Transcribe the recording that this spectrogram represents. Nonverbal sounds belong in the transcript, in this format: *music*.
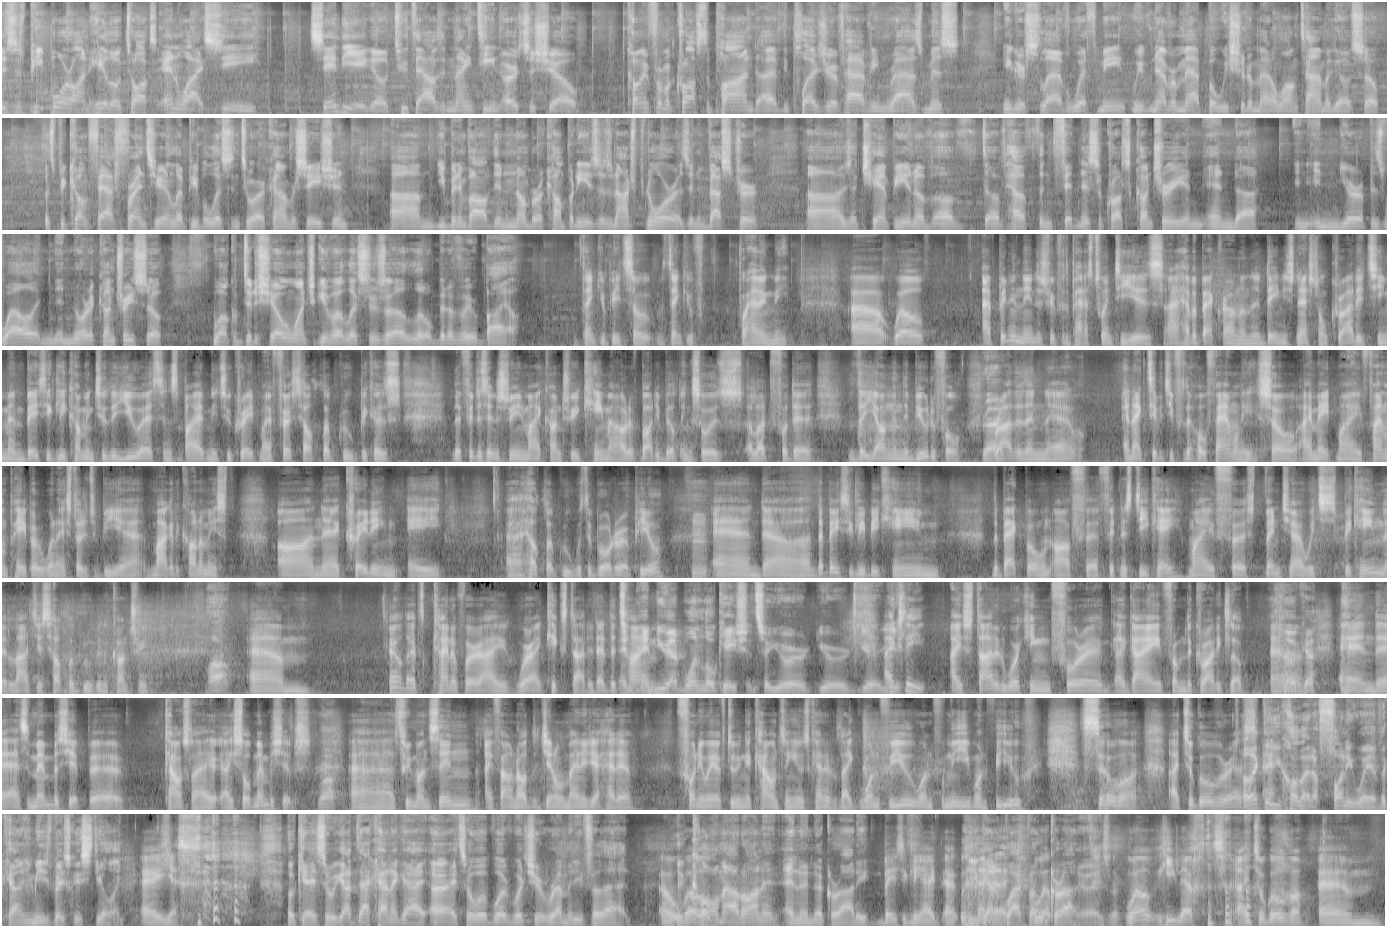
This is Pete Moore on Halo Talks NYC, San Diego 2019 IHRSA Show. Coming from across the pond, I have the pleasure of having Rasmus Ingerslev with me. We've never met, but we should have met a long time ago. So let's become fast friends here and let people listen to our conversation. Um, you've been involved in a number of companies as an entrepreneur, as an investor, uh, as a champion of, of, of, health and fitness across the country and, and uh, in, in, Europe as well, in Nordic countries. So welcome to the show. Why don't you give our listeners a little bit of your bio? Thank you, Pete. So thank you for having me. Uh, well, I've been in the industry for the past 20 years. I have a background on the Danish national karate team, and basically coming to the US inspired me to create my first health club group because the fitness industry in my country came out of bodybuilding. So it's a lot for the the young and the beautiful right. rather than uh, an activity for the whole family. So I made my final paper when I started to be a market economist on uh, creating a, a, health club group with a broader appeal, hmm. and uh, that basically became the backbone of uh, Fitness DK, my first venture, which became the largest health club group in the country. Wow. Um, well, that's kind of where I where I kickstarted at the and, time. And you had one location, so you're you're, you're, you're actually I started working for a, a, guy from the karate club. Uh, okay. And uh, as a membership uh, counselor, I, I, sold memberships. Wow. Uh, three months in, I found out the general manager had a funny way of doing accounting. It was kind of like one for you, one for me, one for you. *laughs* So uh, I took over as. I like that you call that a funny way of accounting. You mean he's basically stealing? Uh, yes. *laughs* okay, so we got that kind of guy. All right, so what, what, what's your remedy for that? Oh, *laughs* well, call him out on it, and then the karate. Basically, I, I you got a black belt well, in karate, right? So. Well, he left. I took over. Um,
